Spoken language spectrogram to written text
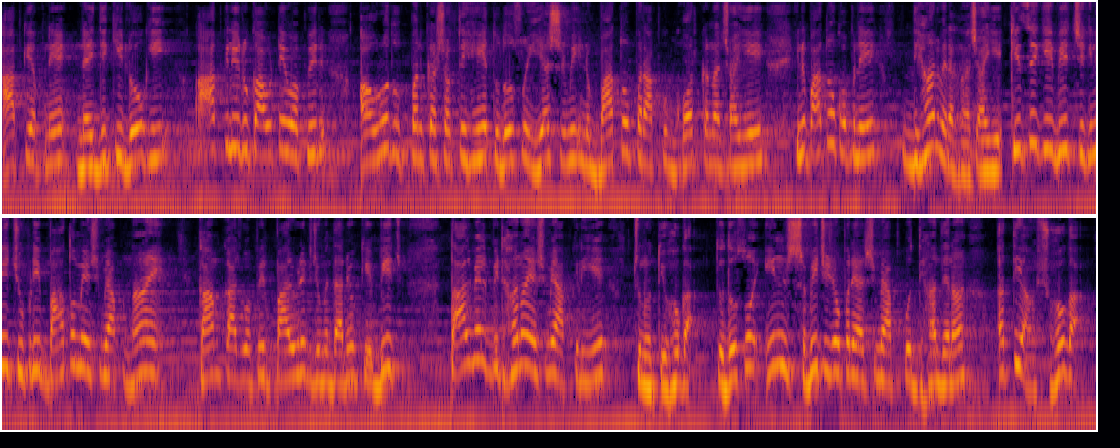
आपके अपने नजदीकी लोग ही आपके लिए रुकावटें व फिर अवरोध उत्पन्न कर सकते हैं। तो दोस्तों, यश में इन बातों पर आपको गौर करना चाहिए। इन बातों को अपने ध्यान में रखना चाहिए। किसी की भी चिकनी चुपड़ी बातों में इसमें आप ना आए। काम काज व फिर पारिवारिक जिम्मेदारियों के बीच तालमेल बिठाना इसमें आपके लिए चुनौती होगा। तो दोस्तों, इन सभी चीज़ों पर यश में आपको ध्यान देना अति आवश्यक होगा।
